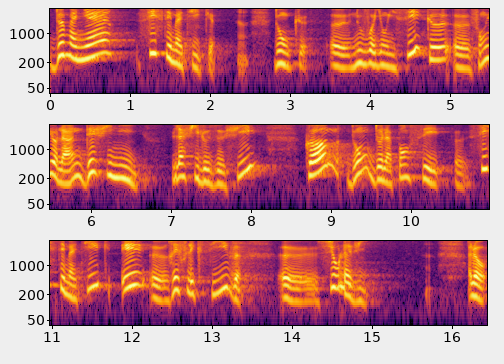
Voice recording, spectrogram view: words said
de manière systématique. Donc, euh, nous voyons ici que euh, Fong Yolan définit la philosophie comme donc de la pensée systématique et réflexive sur la vie. Alors,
